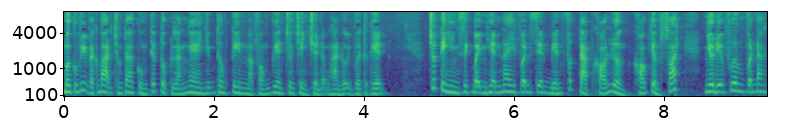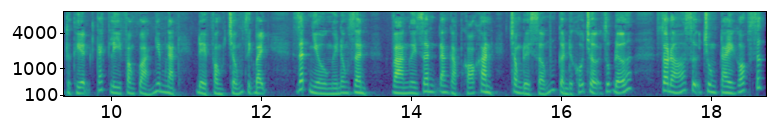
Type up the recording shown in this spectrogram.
Mời quý vị và các bạn chúng ta cùng tiếp tục lắng nghe những thông tin mà phóng viên chương trình truyền động Hà Nội vừa thực hiện. Trước tình hình dịch bệnh hiện nay vẫn diễn biến phức tạp khó lường, khó kiểm soát, nhiều địa phương vẫn đang thực hiện cách ly phong tỏa nghiêm ngặt để phòng chống dịch bệnh. Rất nhiều người nông dân và người dân đang gặp khó khăn trong đời sống cần được hỗ trợ giúp đỡ. Do đó, sự chung tay góp sức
